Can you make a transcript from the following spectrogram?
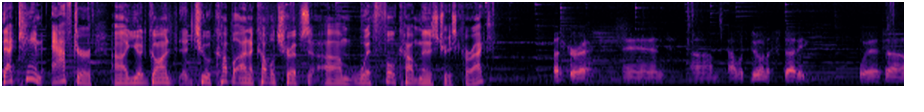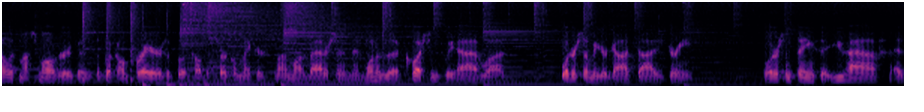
that came after uh, you had gone to a couple on a couple trips um, with Full Count Ministries, correct? That's correct. And um, I was doing a study with uh, with my small group. It was a book on prayers, a book called The Circle Maker by Mark Batterson. And one of the questions we had was, "What are some of your God-sized dreams? What are some things that you have as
